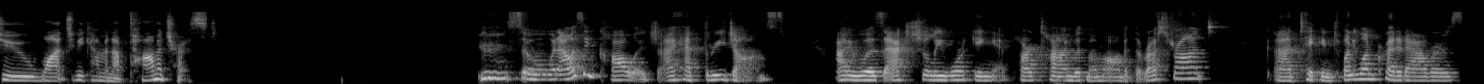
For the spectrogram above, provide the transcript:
to want to become an optometrist. so when I was in college, I had three jobs. I was actually working part time with my mom at the restaurant, uh, taking 21 credit hours.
